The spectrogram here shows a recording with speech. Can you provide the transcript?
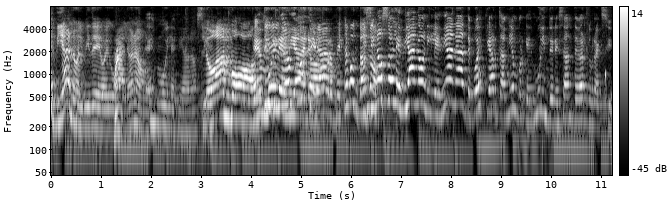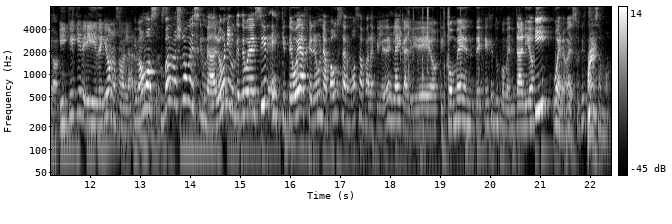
lesbiano el video igual, ¿o no? es muy lesbiano, sí. Lo amo. Es Estoy- muy lesbiano. Me está Y contando. si no sos lesbiano ni lesbiana, te puedes quedar también porque es muy interesante ver tu reacción. ¿Y qué quiere? ¿Y de qué vamos a hablar? Y vamos, entonces? bueno, yo no voy a decir nada. Lo único que te voy a decir es que te voy a generar una pausa hermosa para que le des like al video, que comentes, que dejes tu comentario. Y bueno, eso, que estés amor.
